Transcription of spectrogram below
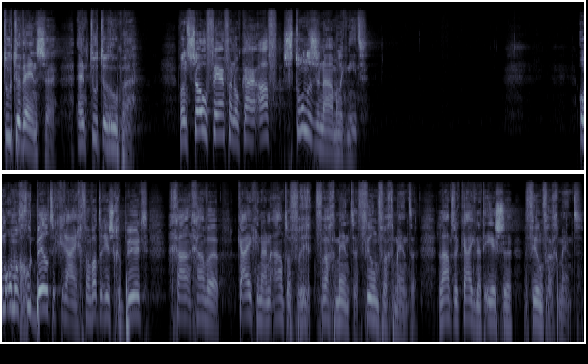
toe te wensen en toe te roepen. Want zo ver van elkaar af stonden ze namelijk niet. Om, om een goed beeld te krijgen van wat er is gebeurd, gaan, gaan we kijken naar een aantal fragmenten, filmfragmenten. Laten we kijken naar het eerste filmfragment.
